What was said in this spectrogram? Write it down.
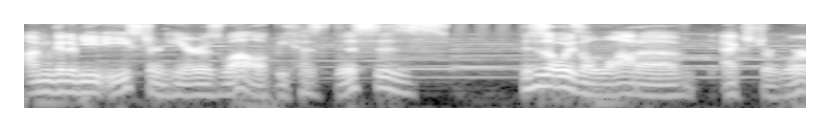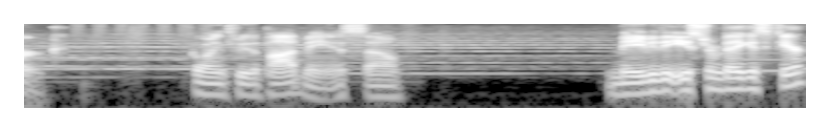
I'm gonna beat Eastern here as well? Because this is this is always a lot of extra work going through the pod maze, so maybe the Eastern biggest here?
